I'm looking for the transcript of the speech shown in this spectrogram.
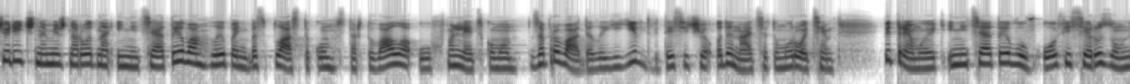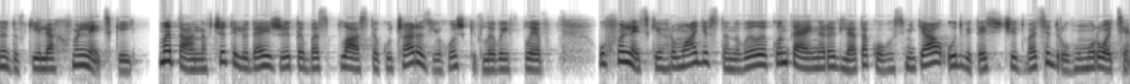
Щорічна міжнародна ініціатива Липень без пластику стартувала у Хмельницькому. Запровадили її в 2011 році. Підтримують ініціативу в офісі Розумне довкілля Хмельницький. Мета навчити людей жити без пластику через його шкідливий вплив. У Хмельницькій громаді встановили контейнери для такого сміття у 2022 році.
